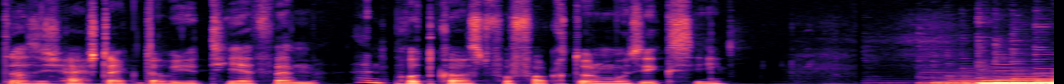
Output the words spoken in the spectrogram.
Das ist Hashtag WTFM, ein Podcast von Faktor Musik. gewesen.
